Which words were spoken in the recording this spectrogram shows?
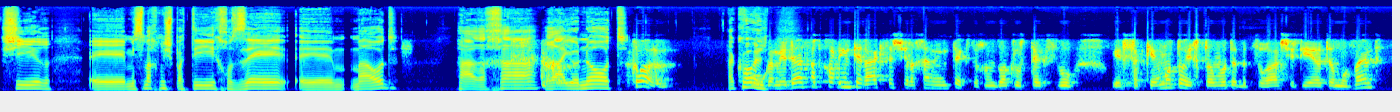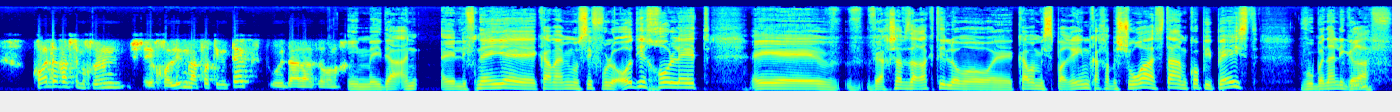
שיר, אה, מסמך משפטי, חוזה, אה, מה עוד? הערכה, רעיונות. הכל. הכל. הוא גם יודע לעשות כל אינטראקציה שלכם עם טקסט, יכולים לזרוק לו טקסט והוא יסכם אותו, יכתוב אותו בצורה שתהיה יותר מובנת. כל דבר שאתם יכולים, שיכולים לעשות עם טקסט, הוא ידע לעזור לכם. עם מידע. אה, לפני uh, כמה ימים הוסיפו לו עוד יכולת, uh, ועכשיו זרקתי לו uh, כמה מספרים, ככה בשורה, סתם, קופי פייסט, והוא בנה לי גרף.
